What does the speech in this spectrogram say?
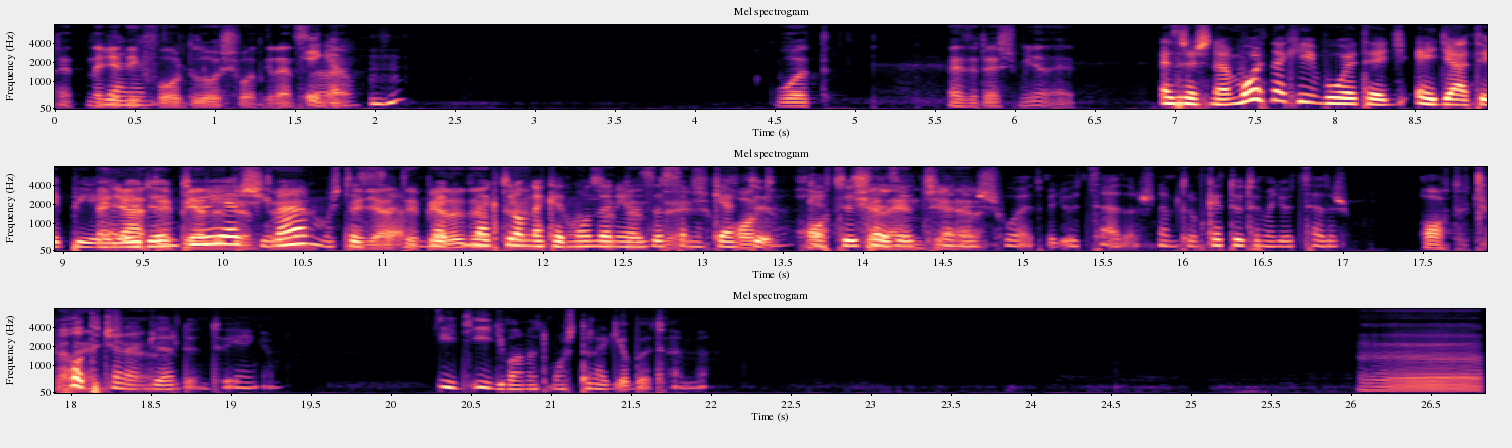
Tehát negyedik Jelent. fordulós volt Grand Igen. Slam. Uh-huh. Volt ezres milyen? Ezres nem volt neki, volt egy, egy ATP Egy elődöntője, ATP elődöntője. simán. Most Egy ez ATP meg, meg tudom neked mondani, az azt hiszem kettő, hat 250-es Challenger. volt, vagy 500-as, nem tudom, 250 vagy 500-as. Hat Challenger. Hat Challenger döntője, igen. Így, így van ott most a legjobb 50-ben. Ö...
